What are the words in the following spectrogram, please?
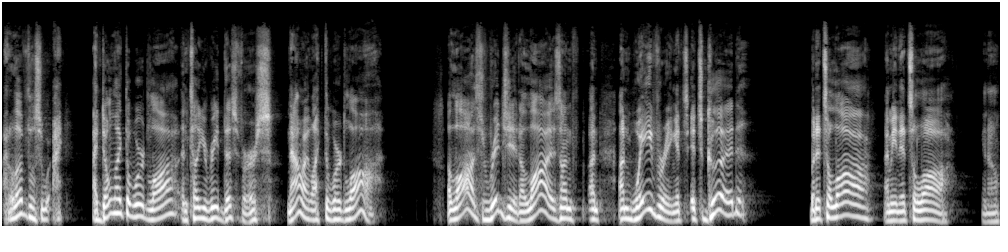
I love those. I, I don't like the word law until you read this verse. Now I like the word law. A law is rigid. A law is un, un, unwavering. It's, it's good, but it's a law. I mean, it's a law, you know.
